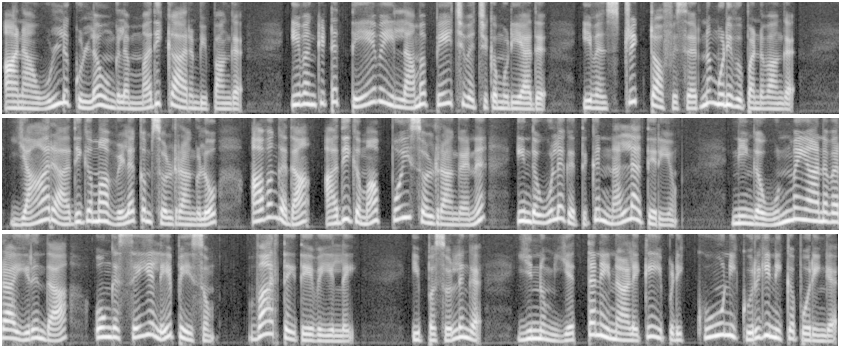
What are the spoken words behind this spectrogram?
ஆனா உள்ளுக்குள்ள உங்கள மதிக்க ஆரம்பிப்பாங்க. இவன்கிட்ட தேவையில்லாம பேச்சு வச்சுக்க முடியாது. இவன் ஸ்ட்ரிக்ட் ஆஃபீஸர்னு முடிவு பண்ணுவாங்க. யாரு அதிகமா விளக்கம் சொல்றாங்களோ அவங்க தான் அதிகமா பொய் சொல்றாங்கன்னு இந்த உலகத்துக்கு நல்லா தெரியும். நீங்க உண்மையானவரா இருந்தா உங்க செயலே பேசும். வார்த்தை தேவையில்லை. இப்ப சொல்லுங்க இன்னும் எத்தனை நாளைக்கு இப்படி கூனி குறுகி நிக்க போறீங்க?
